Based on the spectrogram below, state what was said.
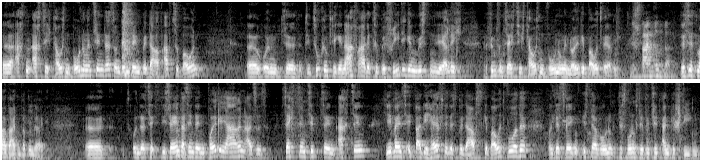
88.000 Wohnungen sind das. Und um den Bedarf abzubauen, äh, und äh, die zukünftige Nachfrage zu befriedigen, müssten jährlich 65.000 Wohnungen neu gebaut werden. Das ist Baden-Württemberg. Das ist jetzt mal Baden-Württemberg. Äh, und das, die sehen, dass in den Folgejahren, also 16, 17, 18, jeweils etwa die Hälfte des Bedarfs gebaut wurde. Und deswegen ist Wohnung, das Wohnungsdefizit angestiegen.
